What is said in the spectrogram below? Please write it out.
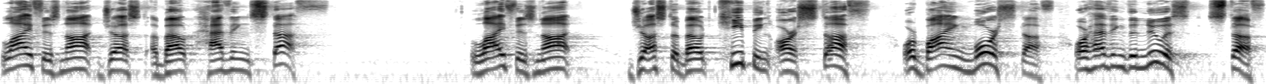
Life is not just about having stuff. Life is not just about keeping our stuff or buying more stuff or having the newest stuff,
